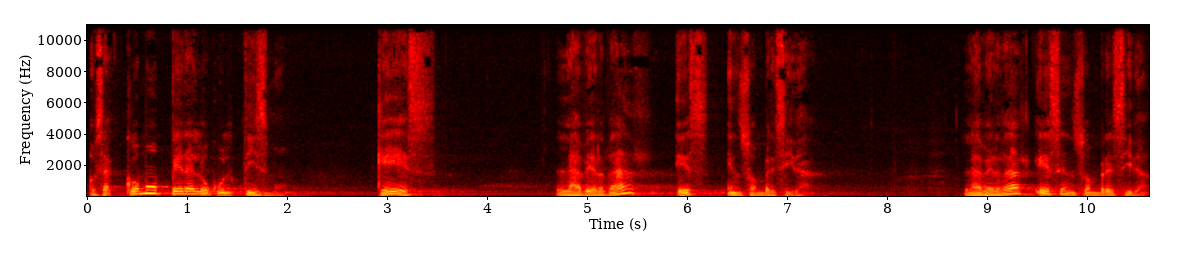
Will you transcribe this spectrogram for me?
O sea, ¿cómo opera el ocultismo? ¿Qué es? La verdad es ensombrecida. La verdad es ensombrecida.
